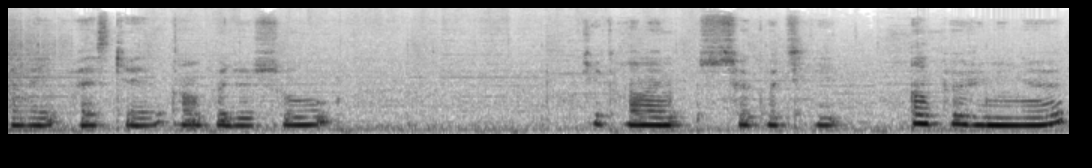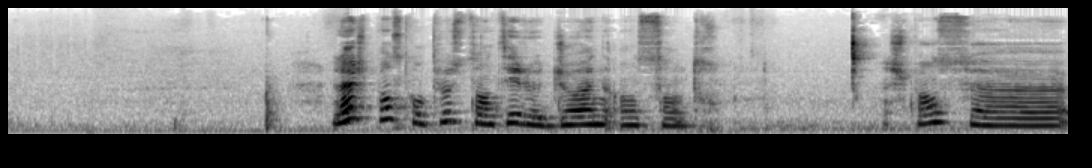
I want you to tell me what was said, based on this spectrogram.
pareil, Vasquez un peu dessous, qui est quand même ce côté un peu lumineux. Là, je pense qu'on peut se tenter le Johan en centre. Je pense euh,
